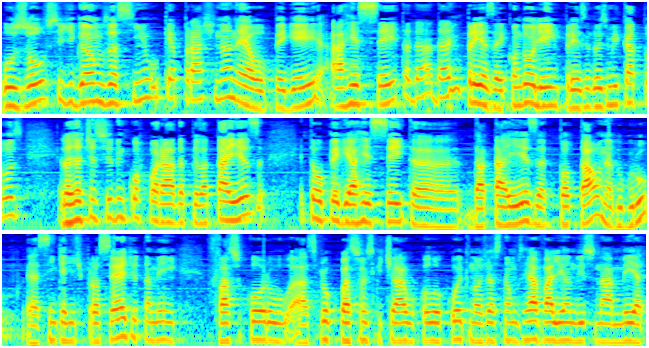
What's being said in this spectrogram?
usou-se, digamos assim, o que é praxe na ANEL. Eu peguei a receita da, da empresa. E quando eu olhei a empresa em 2014, ela já tinha sido incorporada pela Taesa. Então eu peguei a receita da Taesa total, né, do grupo. É assim que a gente procede. Eu também faço coro às preocupações que o Tiago colocou e que nós já estamos reavaliando isso na, meia,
